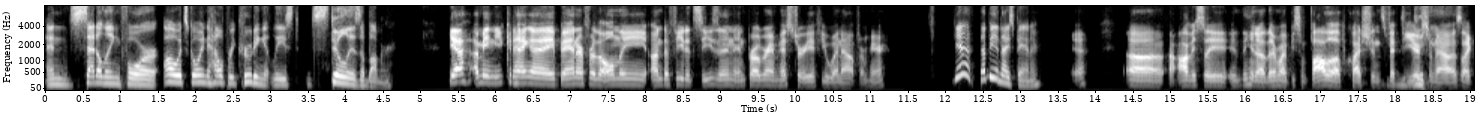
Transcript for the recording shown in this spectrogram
and settling for, oh, it's going to help recruiting at least still is a bummer. Yeah, I mean, you could hang a banner for the only undefeated season in program history if you win out from here. Yeah, that'd be a nice banner. Yeah. Uh, obviously, you know there might be some follow up questions 50 years from now. It's like,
